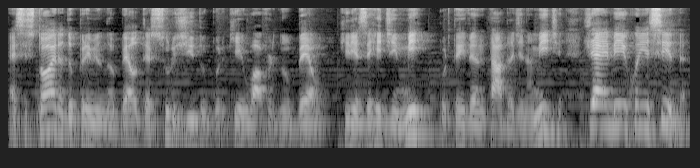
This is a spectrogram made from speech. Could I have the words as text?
Essa história do prêmio Nobel ter surgido porque o Alfred Nobel queria se redimir por ter inventado a dinamite já é meio conhecida,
